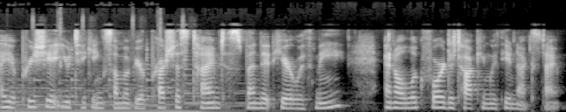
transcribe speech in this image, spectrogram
I appreciate you taking some of your precious time to spend it here with me, and I'll look forward to talking with you next time.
